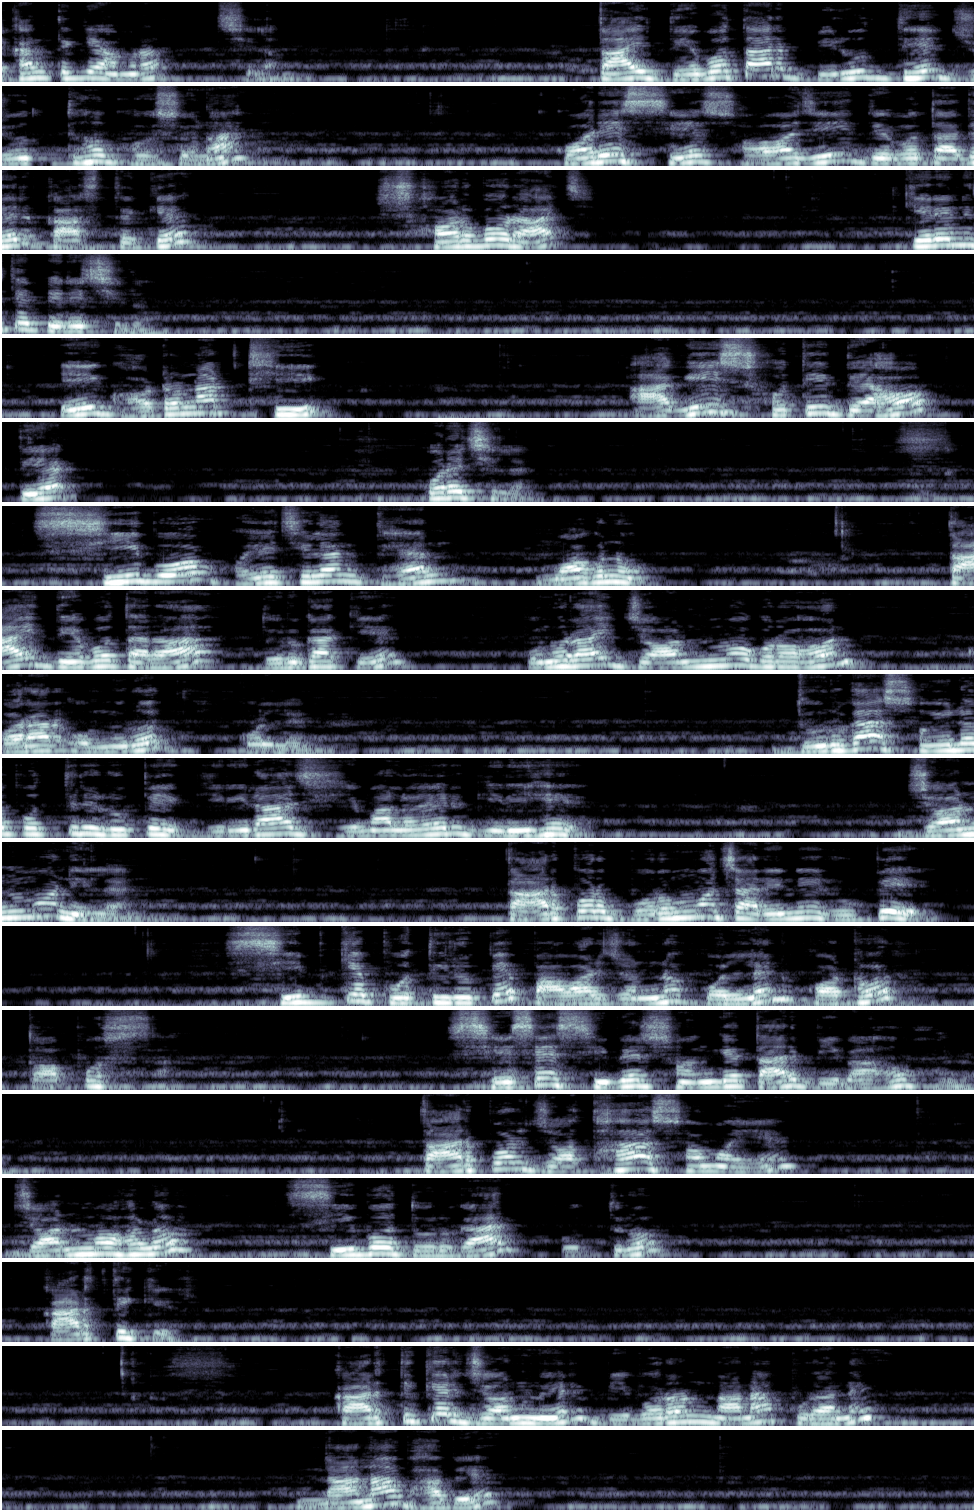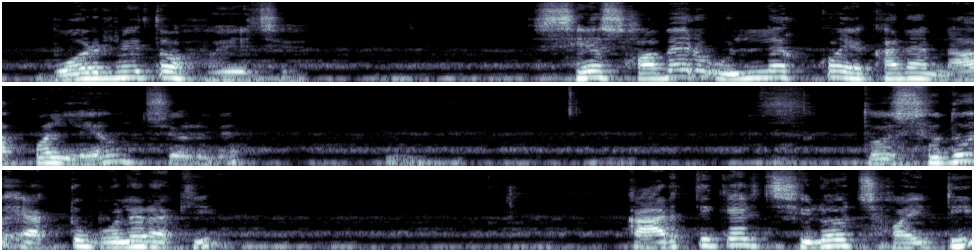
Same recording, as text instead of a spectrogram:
এখান থেকে আমরা ছিলাম। তাই দেবতার বিরুদ্ধে যুদ্ধ ঘোষণা করে সে সহজেই দেবতাদের কাছ থেকে স্বর্গরাজ কেড়ে নিতে পেরেছিল। এই ঘটনা ঠিক আগেই সতী দেহ ত্যাগ করেছিলেন। শিবও হয়েছিলেন ধ্যান মগ্ন তাই দেবতারা দুর্গাকে পুনরায় জন্মগ্রহণ করার অনুরোধ করলেন। দুর্গা শৈলপত্রী রূপে গিরিরাজ হিমালয়ের গিরিহে জন্ম নিলেন। তারপর ব্রহ্মচারিণী রূপে শিবকে প্রতিরূপে পাওয়ার জন্য করলেন কঠোর তপস্যা। শেষে শিবের সঙ্গে তার বিবাহ হলো। তারপর যথা সময়ে জন্ম হলো শিব দুর্গার পুত্র কার্তিকের। কার্তিকের জন্মের বিবরণ নানা পুরাণে নানাভাবে বর্ণিত হয়েছে। সে সবের উল্লেখ এখানে না করলেও চলবে। তো শুধু একটু বলে রাখি, কার্তিকের ছিল ছয়টি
